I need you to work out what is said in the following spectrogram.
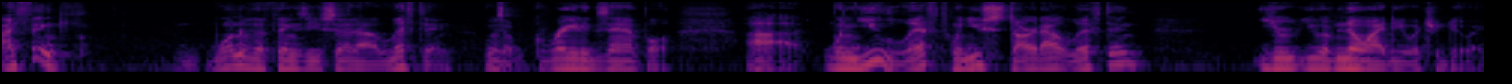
I think one of the things you said, uh, lifting, was a great example. Uh, when you lift, when you start out lifting, you you have no idea what you're doing.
